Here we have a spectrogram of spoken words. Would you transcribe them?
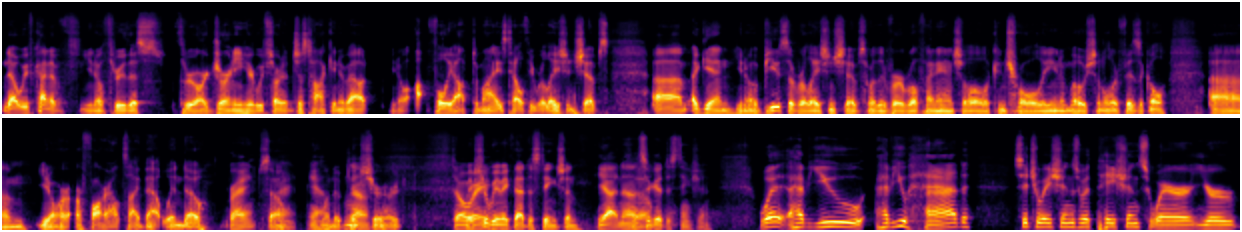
No, we've kind of, you know, through this, through our journey here, we've started just talking about, you know, fully optimized, healthy relationships. Um, again, you know, abusive relationships, whether verbal, financial, controlling, emotional, or physical, um, you know, are, are far outside that window. right So right, yeah I wanted to No, make sure, don't make worry. sure we make that distinction. yeah no it's a good distinction. What have you have you had situations with patients where you're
